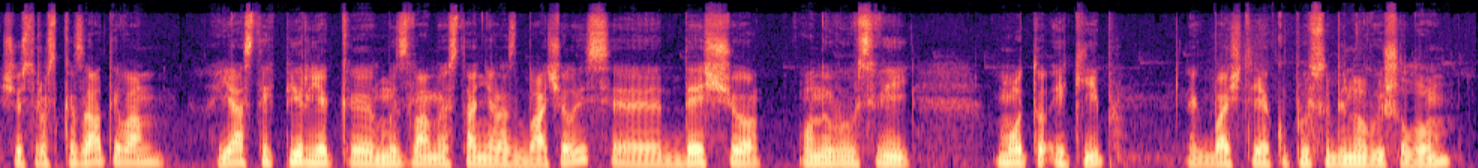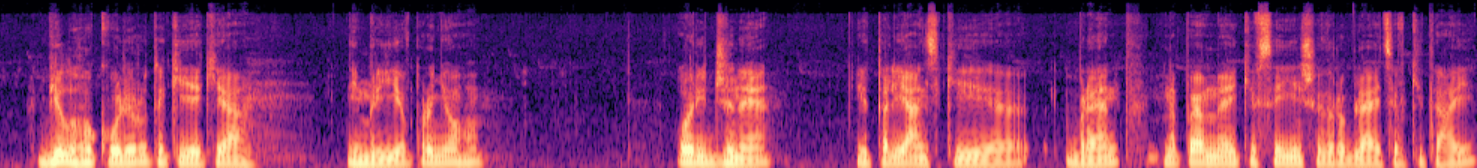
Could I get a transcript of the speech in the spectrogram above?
щось розказати вам. Я з тих пір, як е, ми з вами останній раз бачились, е, дещо оновив свій мотоекіп. Як бачите, я купив собі новий шолом білого кольору, такий, як я і мріяв про нього. Origine, італіянський е, бренд, напевно, як і все інше виробляється в Китаї.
